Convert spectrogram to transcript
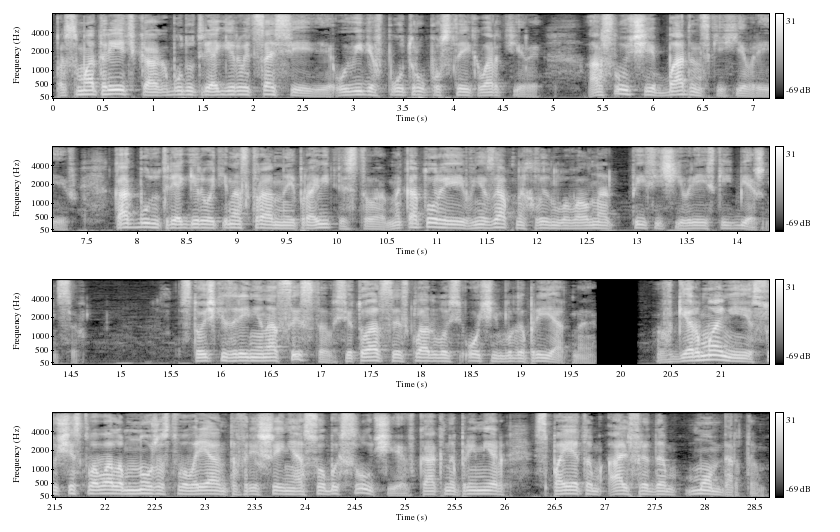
Посмотреть, как будут реагировать соседи, увидев поутру пустые квартиры – а в случае баденских евреев, как будут реагировать иностранные правительства, на которые внезапно хлынула волна тысяч еврейских беженцев. С точки зрения нацистов ситуация складывалась очень благоприятная. В Германии существовало множество вариантов решения особых случаев, как, например, с поэтом Альфредом Момбертом,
